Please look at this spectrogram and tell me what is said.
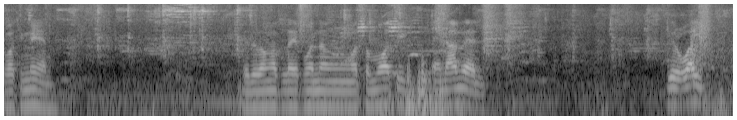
Coating na yan. Dalawang apply po ng automotive enamel. Pure white.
